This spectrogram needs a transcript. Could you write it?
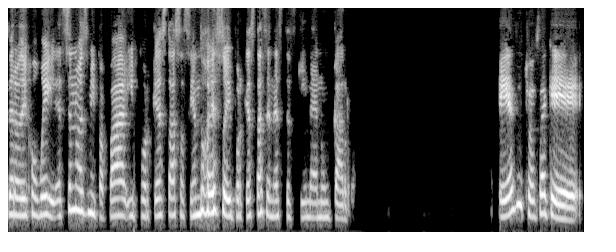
pero dijo, wait, ese no es mi papá y por qué estás haciendo eso y por qué estás en esta esquina en un carro. Ella es dichosa que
